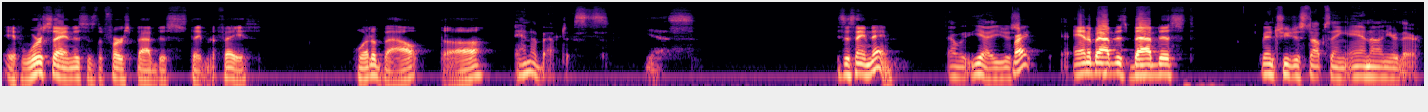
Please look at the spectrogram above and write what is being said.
If we're saying this is the first Baptist statement of faith, what about the Anabaptists. yes? It's the same name, would- yeah, you just right? Anabaptist, Baptist, eventually you just stop saying Anna and you're there.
